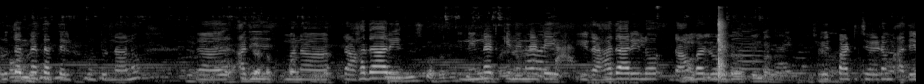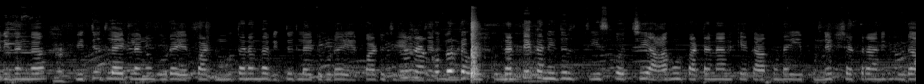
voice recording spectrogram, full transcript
కృతజ్ఞత తెలుపుకుంటున్నాను. అది మన రహదారి నిన్నటికి నిన్నటి ఈ రహదారిలో డాంబర్ రోడ్డు ఏర్పాటు చేయడం అదేవిధంగా విద్యుత్ లైట్లను కూడా ఏర్పాటు నూతనంగా విద్యుత్ లైట్ కూడా ఏర్పాటు చేయడం జరిగింది. ప్రత్యేక నిధులు తీసుకొచ్చి ఆగు పట్టణానికే కాకుండా ఈ పుణ్యక్షేత్రానికి కూడా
